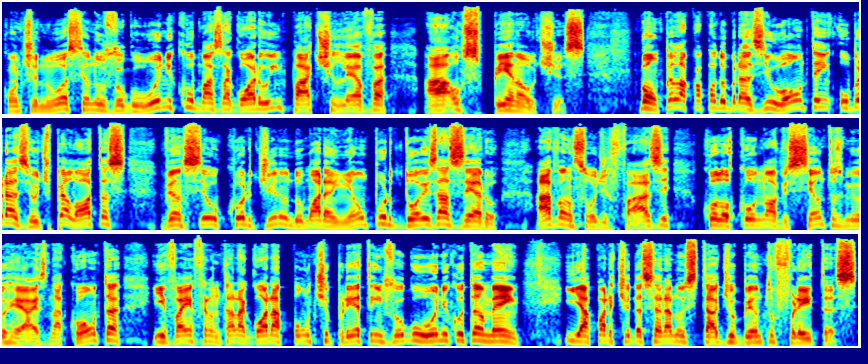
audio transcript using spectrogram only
Continua sendo um jogo único, mas agora o empate leva aos pênaltis. Bom, pela Copa do Brasil ontem, o Brasil de Pelotas venceu o Cordino do Maranhão por 2 a 0. Avançou de fase, colocou 900 mil reais na conta e vai enfrentar agora a Ponte Preta em jogo único também. E a partida será no estádio Bento Freitas.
